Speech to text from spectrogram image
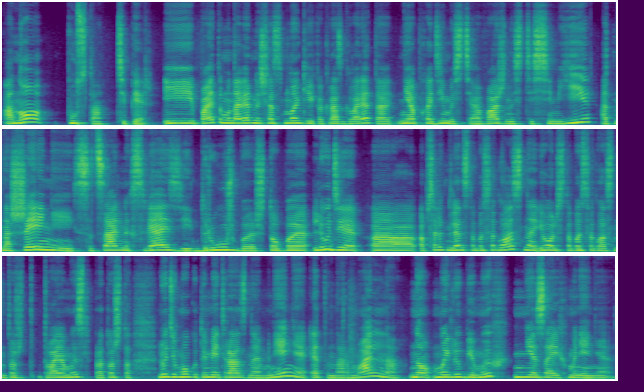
оно пусто теперь. И поэтому, наверное, сейчас многие как раз говорят о необходимости, о важности семьи, отношений, социальных связей, дружбы, чтобы люди, а, абсолютно, Лен, с тобой согласна, и Оль, с тобой согласна, тоже твоя мысль про то, что люди могут иметь разное мнение, это нормально, но мы любим их не за их мнение.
